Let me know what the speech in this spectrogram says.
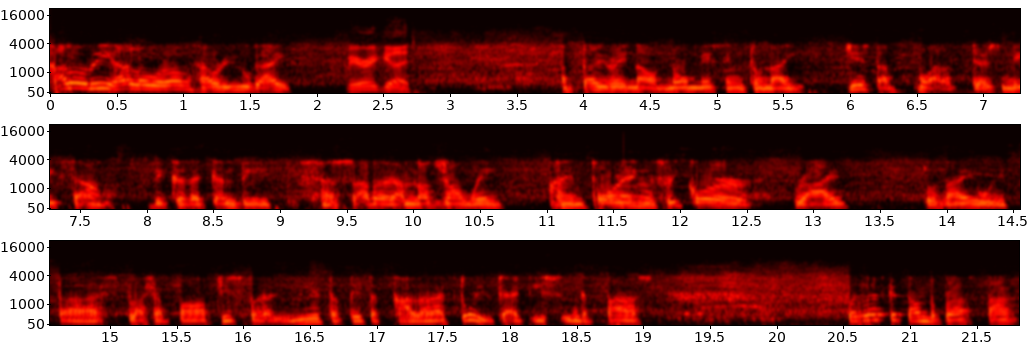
hello, Lee. Hello, Rob. How are you guys? Very good. I'll tell you right now, no missing tonight. Just, a, well, there's mixed sound because I can't be, I'm not John Wayne. I'm pouring three-quarter rye tonight with uh, Splash of Bob just for a little bit of color. I told you guys this in the past. But let's get down to brass tacks,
